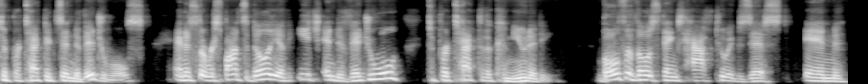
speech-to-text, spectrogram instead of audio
to protect its individuals. And it's the responsibility of each individual to protect the community both of those things have to exist in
